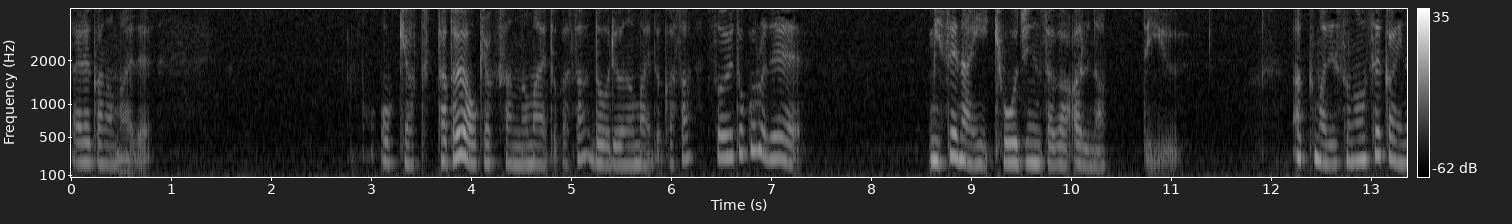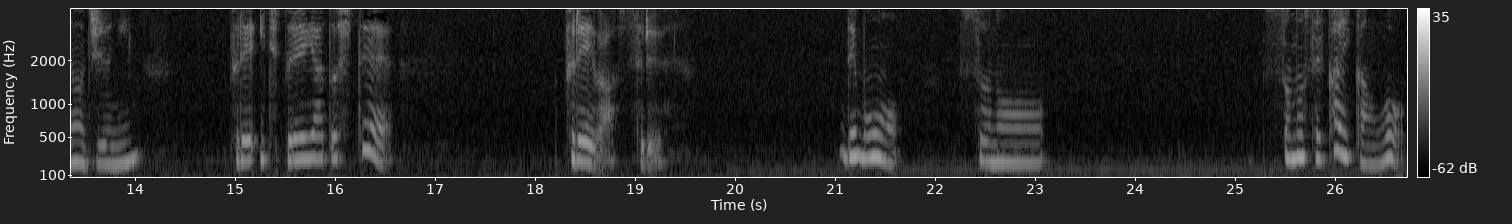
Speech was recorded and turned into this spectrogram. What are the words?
誰かの前でお客例えばお客さんの前とかさ同僚の前とかさそういうところで見せない強靭さがあるなっていう。あくまでその世界の住人プレ一プレイヤーとしてプレイはする。でもそのその世界観を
